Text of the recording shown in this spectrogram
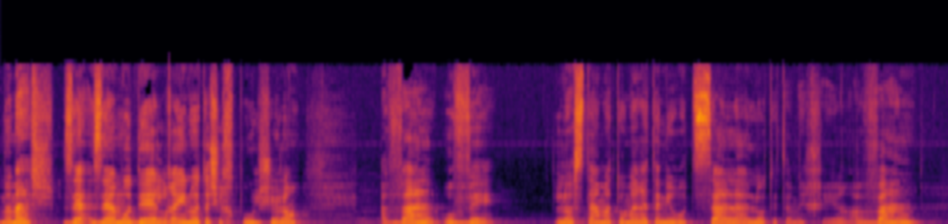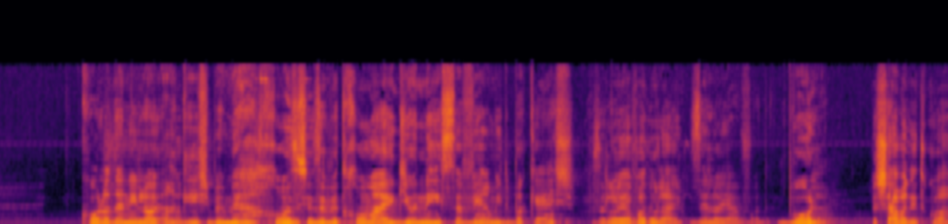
ממש, זה, זה המודל, ראינו את השכפול שלו, אבל הווה, לא סתם את אומרת, אני רוצה להעלות את המחיר, אבל כל עוד אני לא ארגיש במאה אחוז שזה בתחום ההגיוני, סביר, מתבקש, זה לא יעבוד אולי. זה לא יעבוד. בול. ושם אני תקועה.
